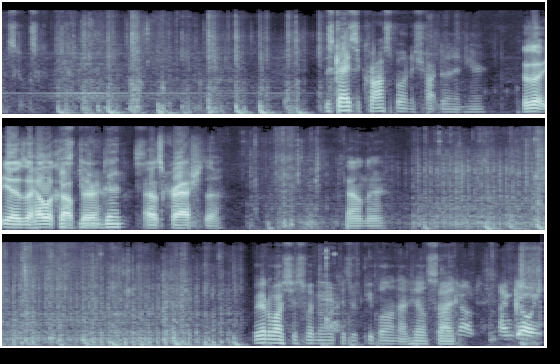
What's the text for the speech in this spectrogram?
Let's go, let's go. This guy's a crossbow and a shotgun in here. There's a, yeah, there's a helicopter. doing guns. That was crashed though. Down there. We gotta watch this women because there's people on that hillside. Mark out. I'm going.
